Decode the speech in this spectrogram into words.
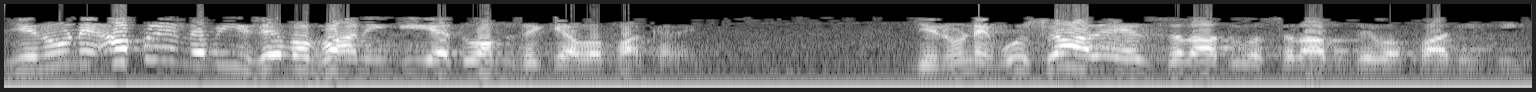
جنہوں نے اپنے نبی سے وفا نہیں کی ہے تو ہم سے کیا وفا کریں؟ گے جنہوں نے علیہ السلاد وسلام سے وفا نہیں کی۔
